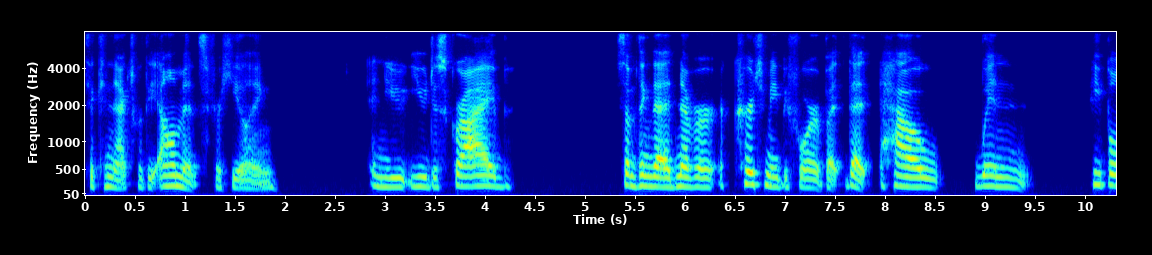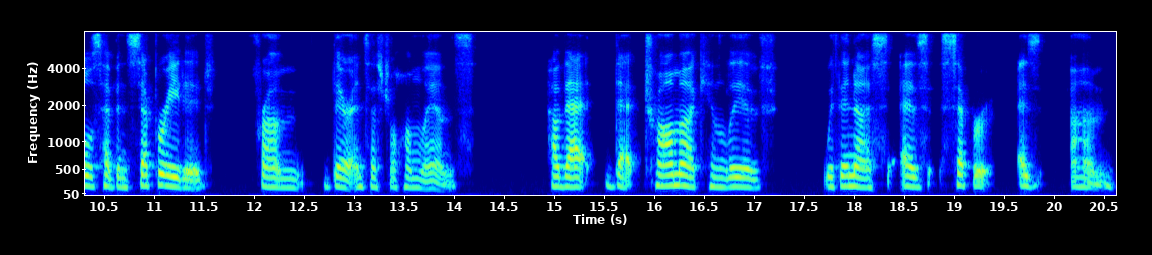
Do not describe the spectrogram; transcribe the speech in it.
to connect with the elements for healing, and you you describe something that had never occurred to me before, but that how when peoples have been separated from their ancestral homelands, how that that trauma can live within us as separate as um,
